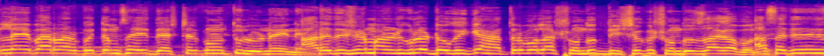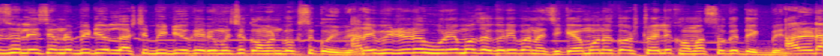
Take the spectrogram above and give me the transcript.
এলাই বারবার কইতাম সেই দেশটার কোনো তুলনাই নেই। আর দেশের মানুষগুলো ডোগিকে হাতের বলা সুন্দর দৃশ্যকে সুন্দর জায়গা বলে। আচ্ছা চলে এসে আমরা ভিডিও লাস্টে ভিডিও কে রুমেছে কমেন্ট বক্সে কইবে আর এই ভিডিওটা হুরে মজা করে বানাইছি কেমন কষ্ট হলে ক্ষমা চোখে দেখবেন। আর এটা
